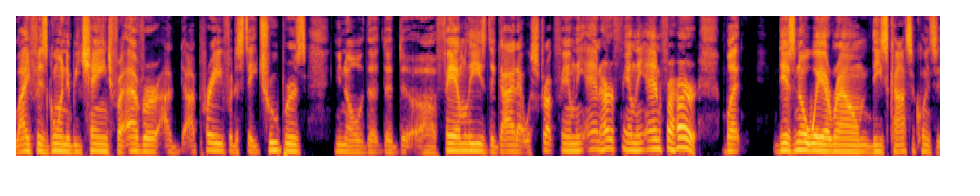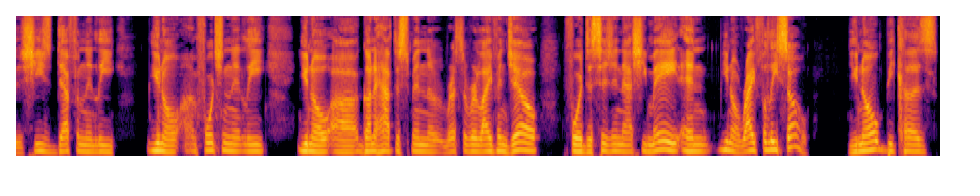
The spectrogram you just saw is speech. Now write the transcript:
life is going to be changed forever. I, I pray for the state troopers, you know, the the, the uh, families, the guy that was struck family and her family, and for her. But there's no way around these consequences. She's definitely, you know, unfortunately, you know, uh, gonna have to spend the rest of her life in jail for a decision that she made, and you know, rightfully so. You know, because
